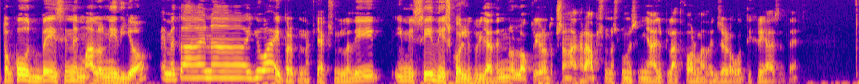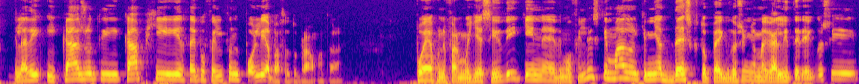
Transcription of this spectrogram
το code base είναι μάλλον ίδιο, ε, μετά ένα UI πρέπει να φτιάξουν. Δηλαδή η μισή δύσκολη δουλειά, δεν είναι ολόκληρο να το ξαναγράψουν ας πούμε, σε μια άλλη πλατφόρμα, δεν ξέρω εγώ τι χρειάζεται. Δηλαδή, εικάζω ότι κάποιοι θα υποφεληθούν πολύ από αυτό το πράγμα τώρα. Που έχουν εφαρμογές ήδη και είναι δημοφιλείς και μάλλον και μια desktop έκδοση, μια μεγαλύτερη έκδοση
